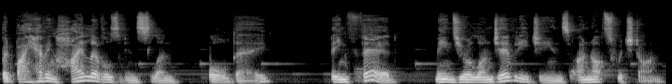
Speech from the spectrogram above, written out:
but by having high levels of insulin all day, being fed means your longevity genes are not switched on.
